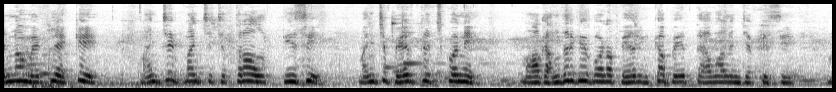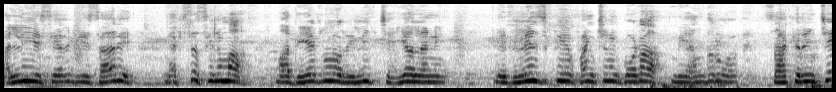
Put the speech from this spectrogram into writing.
ఎన్నో మెట్లు ఎక్కి మంచి మంచి చిత్రాలు తీసి మంచి పేరు తెచ్చుకొని మాకు అందరికీ కూడా పేరు ఇంకా పేరు తేవాలని చెప్పేసి మళ్ళీ ఈసారి ఈసారి నెక్స్ట్ సినిమా మా థియేటర్లో రిలీజ్ చేయాలని రిలీజ్కి ఫంక్షన్ కూడా మీ అందరూ సహకరించి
